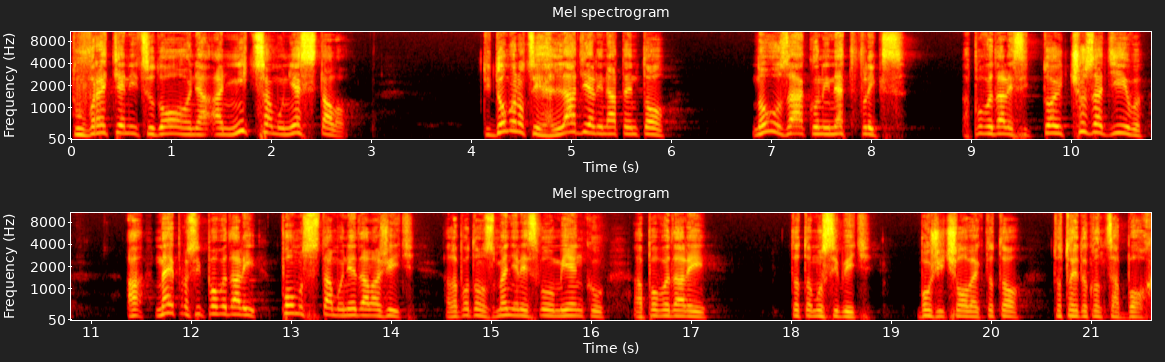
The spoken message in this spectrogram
tú vretenicu do ohňa a nič sa mu nestalo. Tí domonoci hľadeli na tento novozákonný Netflix a povedali si, to je čo za div. A najprv si povedali, pomsta mu nedala žiť. Ale potom zmenili svoju mienku a povedali, toto musí byť Boží človek, toto, toto je dokonca Boh.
